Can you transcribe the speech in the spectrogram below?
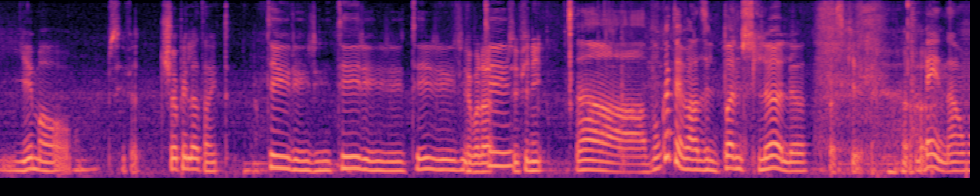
Il est mort. Il s'est fait chopper la tête. Et Et voilà, c'est fini. Ah, pourquoi t'as vendu le punch là, là? Parce que. Ben non.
